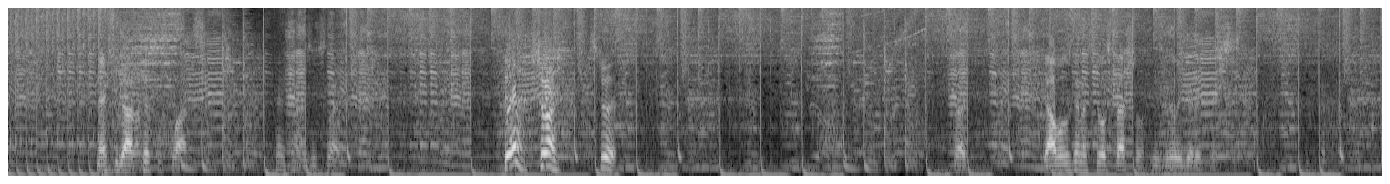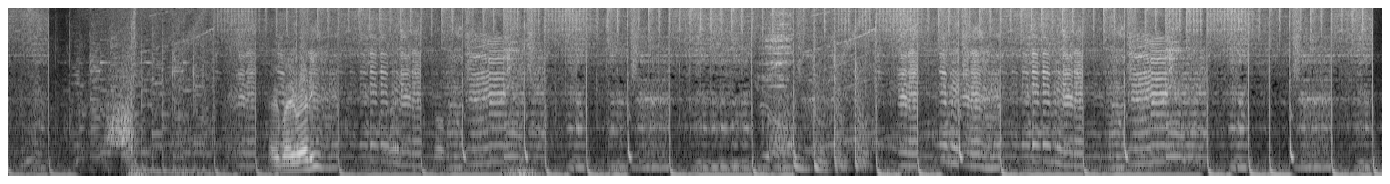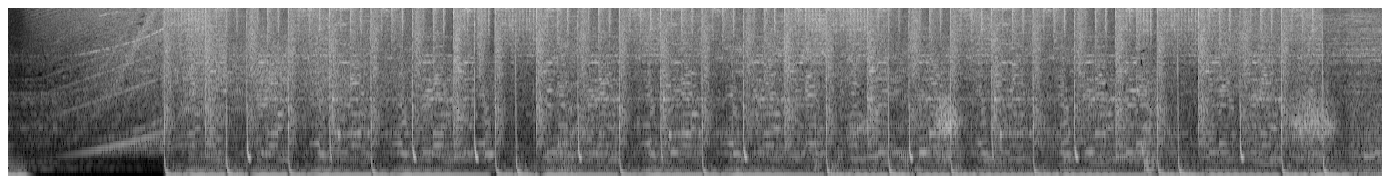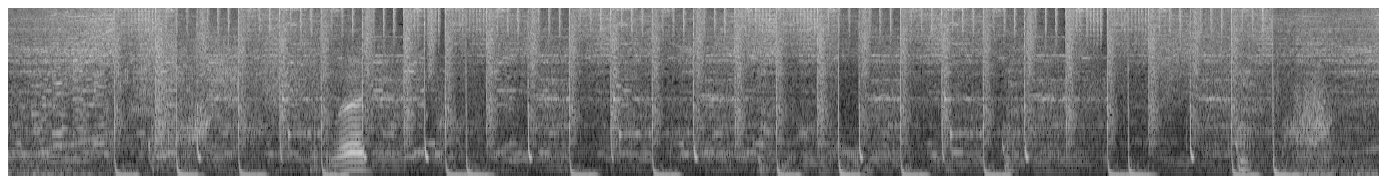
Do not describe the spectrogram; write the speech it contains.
Next we got pistol squats. 10 times each leg. Yeah, sure. Let's do it. Good. Gabo's gonna feel special. He's really good at this. Everybody ready?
